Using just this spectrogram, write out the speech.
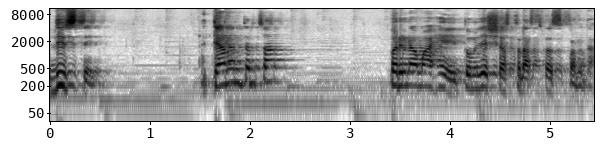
दिसते. त्यानंतरचा परिणाम आहे तो म्हणजे शस्त्रास्त्र स्पर्धा.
